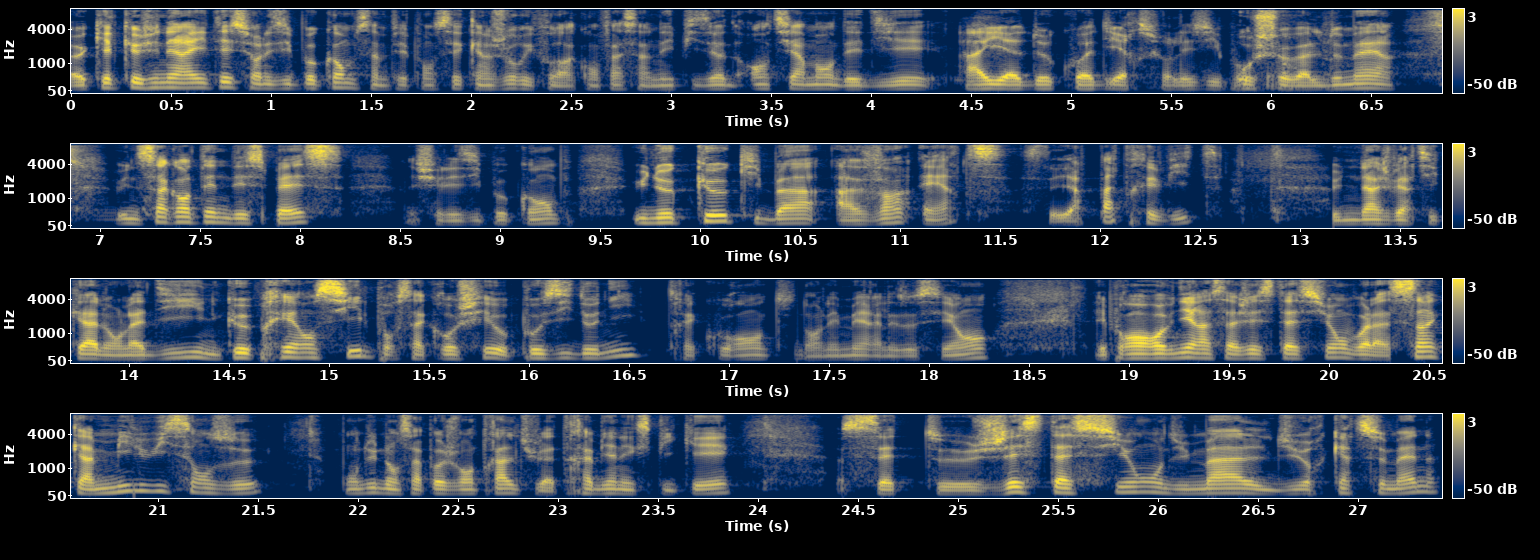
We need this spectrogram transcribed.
Euh, quelques généralités sur les hippocampes, ça me fait penser qu'un jour, il faudra qu'on fasse un épisode entièrement dédié. Ah, il y a de quoi dire sur les hippocampes. Au cheval de mer. Une cinquantaine d'espèces chez les hippocampes. Une queue qui bat à 20 Hertz, c'est-à-dire pas très vite. Une nage verticale, on l'a dit. Une queue préhensile pour s'accrocher aux posidonies, très courante dans les mers et les océans. Et pour en revenir à sa gestation, voilà, 5 à 1800 œufs pondus dans sa poche ventrale, tu l'as très bien expliqué. Cette gestation du mâle dure 4 semaines.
